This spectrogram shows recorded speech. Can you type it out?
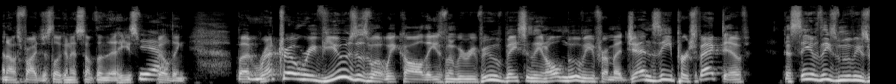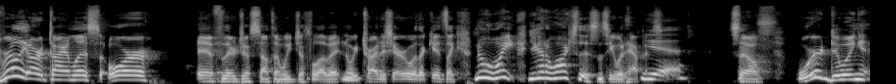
And I was probably just looking at something that he's Yeah. building. But mm-hmm. retro reviews is what we call these when we review basically an old movie from a Gen Z perspective to see if these movies really are timeless or if they're just something we just love it and we try to share it with our kids. Like, no, wait, you got to watch this and see what happens. Yeah. So we're doing it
